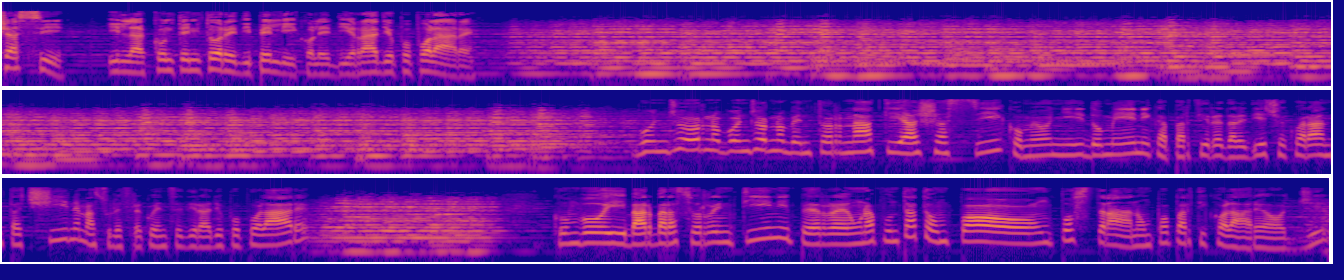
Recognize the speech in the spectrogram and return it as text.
Chassis, il contenitore di pellicole di Radio Popolare. Buongiorno, buongiorno, bentornati a Chassis, come ogni domenica a partire dalle 10.40 cinema sulle frequenze di Radio Popolare. Con voi Barbara Sorrentini per una puntata un po', un po' strana, un po' particolare oggi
